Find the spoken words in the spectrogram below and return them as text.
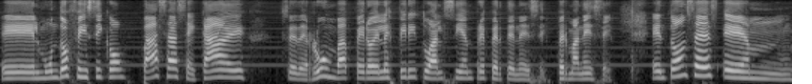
El mundo físico pasa, se cae, se derrumba, pero el espiritual siempre pertenece, permanece. Entonces, eh,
